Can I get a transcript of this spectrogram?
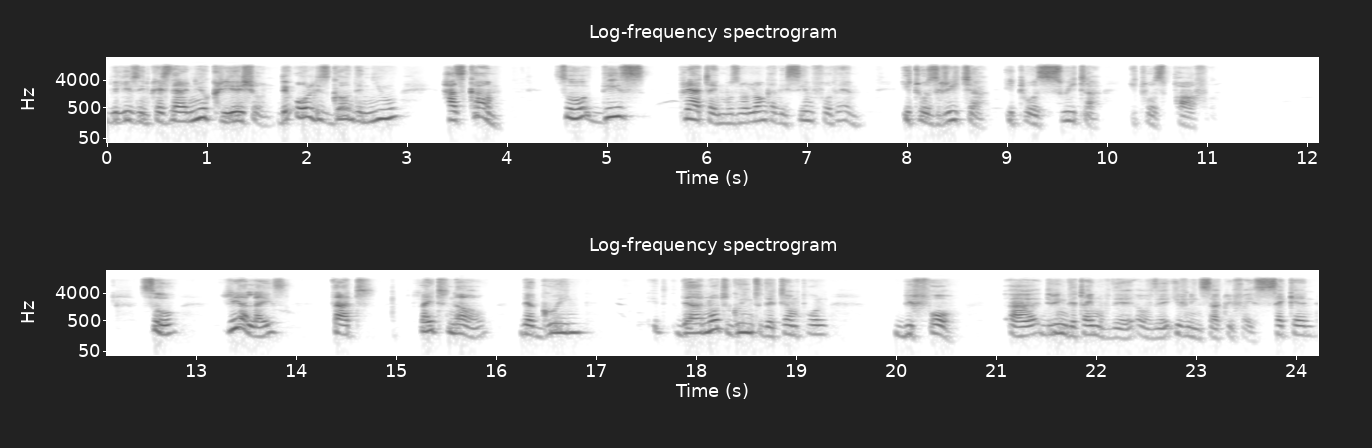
believes in Christ, they're a new creation. The old is gone, the new has come. So this prayer time was no longer the same for them. It was richer, it was sweeter, it was powerful. So realize that right now they're going, they are not going to the temple before uh, during the time of the of the evening sacrifice, second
